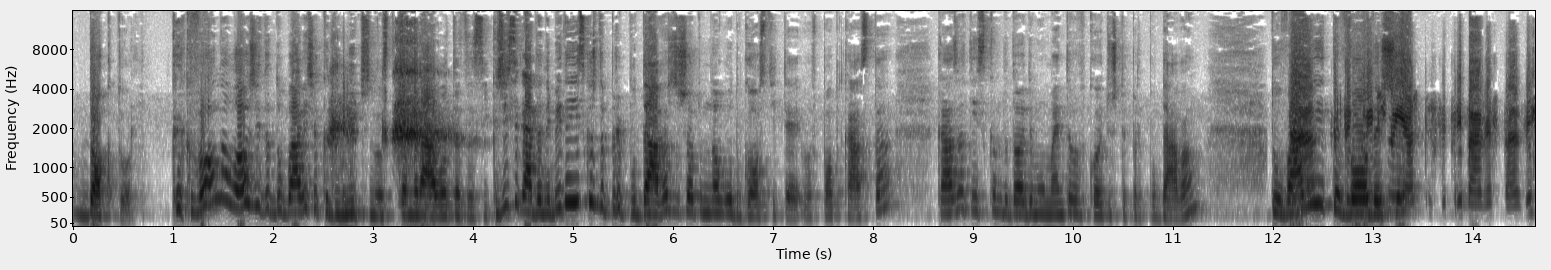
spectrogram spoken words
доктор? Какво наложи да добавиш академичност към работата си? Кажи сега, да не би да искаш да преподаваш, защото много от гостите в подкаста казват, искам да дойде момента, в който ще преподавам. Това да, ли те водеше? Аз ще се прибавя в тази.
